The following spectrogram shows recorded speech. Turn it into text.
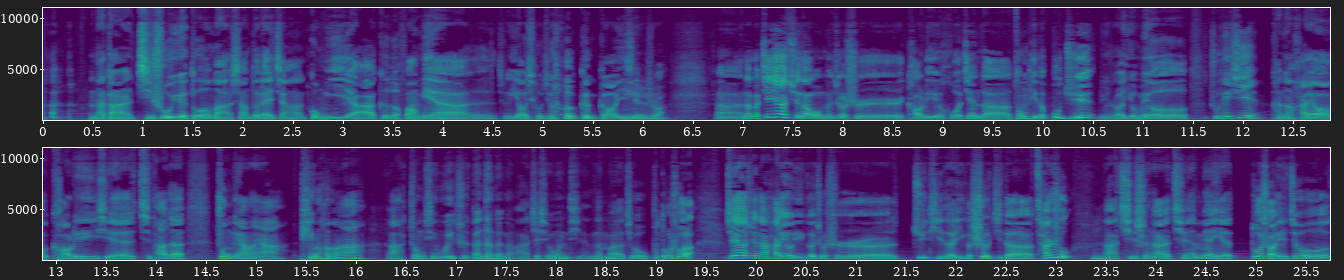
那当然，级数越多嘛，相对来讲，工艺啊，各个方面啊，这个要求就更高一些，是吧？呃，那么接下去呢，我们就是考虑火箭的总体的布局，比如说有没有助推器，可能还要考虑一些其他的重量呀、平衡啊、啊重心位置等等等等啊这些问题，那么就不多说了。接下去呢，还有一个就是具体的一个设计的参数啊，其实呢前面也多少也就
